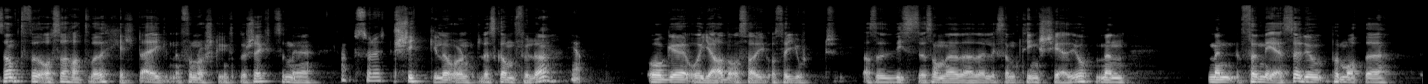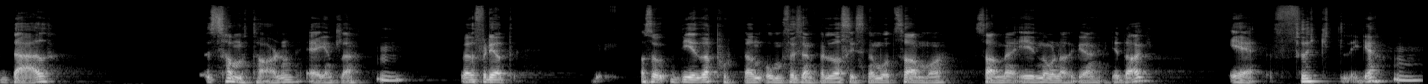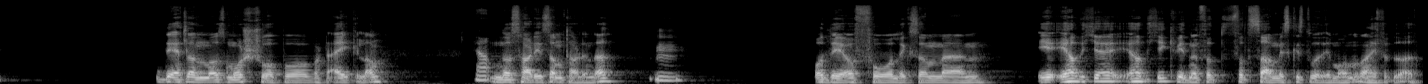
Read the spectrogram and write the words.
Sant? For har hatt våre helt egne fornorskingsprosjekt som er Absolutt. skikkelig ordentlig skamfulle. Ja. Og, eh, og ja, da også har også gjort Altså visse sånne der det liksom Ting skjer jo, men, men for meg så er det jo på en måte der samtalen, egentlig. Mm. Fordi at altså, de rapportene om f.eks. rasisme mot samer same i Nord-Norge i dag, er fryktelige. Mm. Det er et eller annet med oss må se på vårt eget land Ja. når vi har de samtalene der. Mm. Og det å få liksom um, jeg, jeg hadde ikke, jeg hadde ikke kvidd meg fått, fått samisk historie i måneden da, jeg i der.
